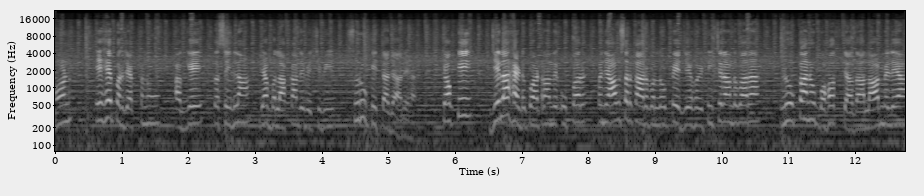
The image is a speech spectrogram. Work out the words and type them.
ਹੁਣ ਇਹ ਪ੍ਰੋਜੈਕਟ ਨੂੰ ਅੱਗੇ ਤਹਿਸੀਲਾਂ ਜਾਂ ਬਲਾਕਾਂ ਦੇ ਵਿੱਚ ਵੀ ਸ਼ੁਰੂ ਕੀਤਾ ਜਾ ਰਿਹਾ ਹੈ। ਕਿਉਂਕਿ ਜ਼ਿਲ੍ਹਾ ਹੈੱਡਕੁਆਟਰਾਂ ਦੇ ਉੱਪਰ ਪੰਜਾਬ ਸਰਕਾਰ ਵੱਲੋਂ ਭੇਜੇ ਹੋਏ ਟੀਚਰਾਂ ਦੁਆਰਾ ਲੋਕਾਂ ਨੂੰ ਬਹੁਤ ਜ਼ਿਆਦਾ ਲਾਭ ਮਿਲਿਆ,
